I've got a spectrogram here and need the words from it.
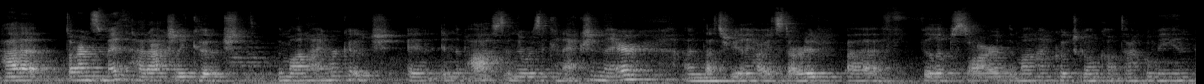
had Darren Smith had actually coached the Mannheimer coach in, in the past, and there was a connection there, and that's really how it started. Uh, Philip Starr, the Mannheim coach, got in contact with me and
